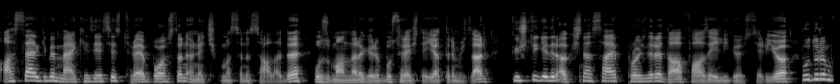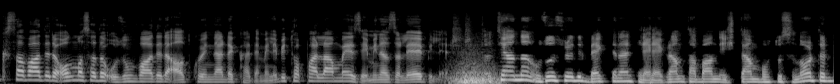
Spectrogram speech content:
Aster gibi merkeziyetsiz türev borsaların öne çıkmasını sağladı. Uzmanlara göre bu süreçte yatırımcılar güçlü gelir akışına sahip projelere daha fazla ilgi gösteriyor. Bu durum kısa vadede olmasa da uzun vadede altcoin'lerde kademeli bir toparlanmaya zemin hazırlayabilir. Öte yandan uzun süredir beklenen Telegram tabanlı işlem botu Snorter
